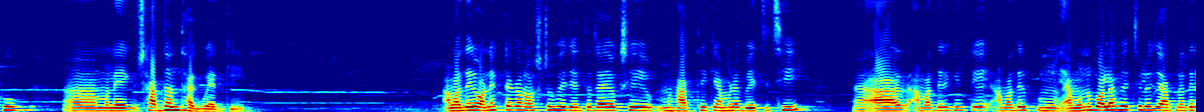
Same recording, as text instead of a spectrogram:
খুব মানে সাবধান থাকবে আর কি। আমাদের অনেক টাকা নষ্ট হয়ে যেত যাই হোক, সেই হাত থেকে আমরা বেঁচেছি। আর আমাদের কিন্তু আমাদের এমনও বলা হয়েছিল যে আপনাদের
